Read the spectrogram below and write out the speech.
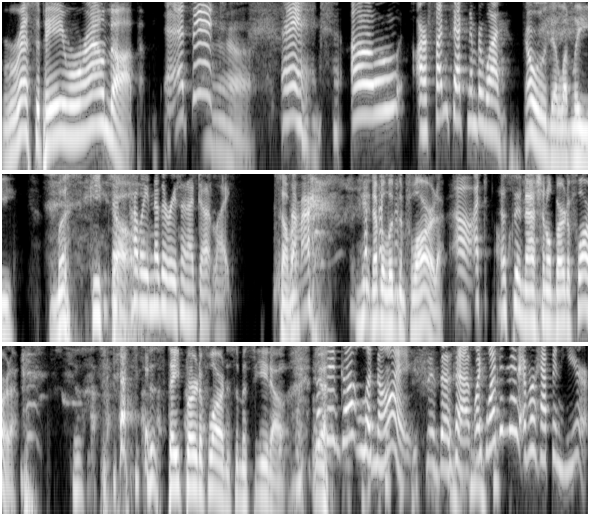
recipe roundup. That's it. Yeah. And oh, our fun fact number one. Oh, the lovely mosquito. That's probably another reason I don't like summer. summer. He never lived in Florida. oh. That's the national bird of Florida. the state bird of Florida is the mosquito. Well, Yeah. they've got lanais. It does have. Like, why didn't that ever happen here?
